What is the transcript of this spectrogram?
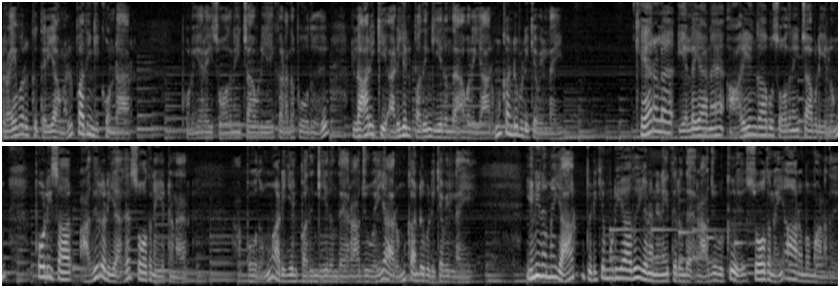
டிரைவருக்கு தெரியாமல் பதுங்கிக் கொண்டார். உயரை சோதனை சாவடியை கடந்தபோது லாரிக்கு அடியில் பதுங்கியிருந்த அவரை யாரும் கண்டுபிடிக்கவில்லை. கேரள எல்லையான ஆரியங்காவு சோதனை சாவடியிலும் போலீசார் அதிரடியாக சோதனையிட்டனர். அப்போதும் அடியில் பதுங்கியிருந்த ராஜுவை யாரும் கண்டுபிடிக்கவில்லை. இனி நம்மை யாரும் பிடிக்க முடியாது என நினைத்திருந்த ராஜுவுக்கு சோதனை ஆரம்பமானது.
